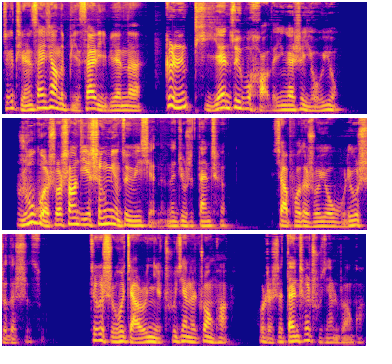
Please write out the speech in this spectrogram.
这个铁人三项的比赛里边呢，个人体验最不好的应该是游泳。如果说伤及生命最危险的，那就是单车。下坡的时候有五六十的时速，这个时候假如你出现了状况，或者是单车出现了状况，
